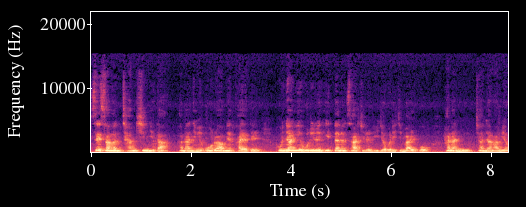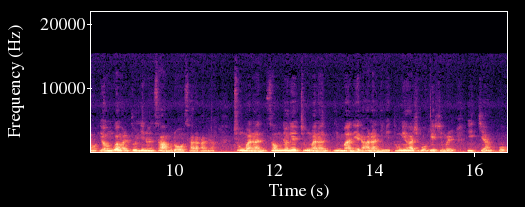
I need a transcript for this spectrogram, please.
세상은 잠시입니다. 하나님이 오라 하면 가야 될 본향이 우리는 있다는 사실을 잊어버리지 말고 하나님 찬양하며 영광을 돌리는 삶으로 살아가며 충만한 성령의 충만한 임마누엘 하나님이 동행하시고 계심을 잊지 않고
